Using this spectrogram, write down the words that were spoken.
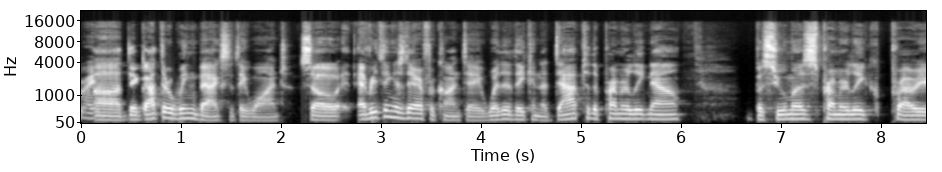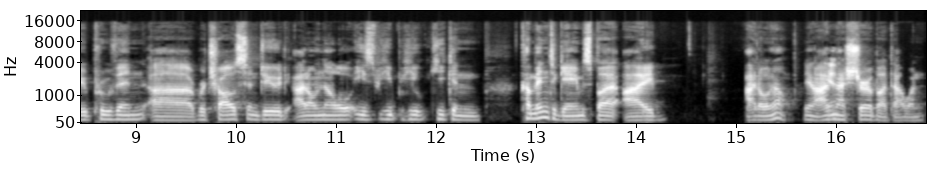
Right. Uh, they got their wing backs that they want. So everything is there for Conte. Whether they can adapt to the Premier League now, Bissouma's Premier League probably proven. Uh, Richarlison, dude, I don't know. He's he, he he can come into games, but I I don't know. You know, I'm yeah. not sure about that one.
